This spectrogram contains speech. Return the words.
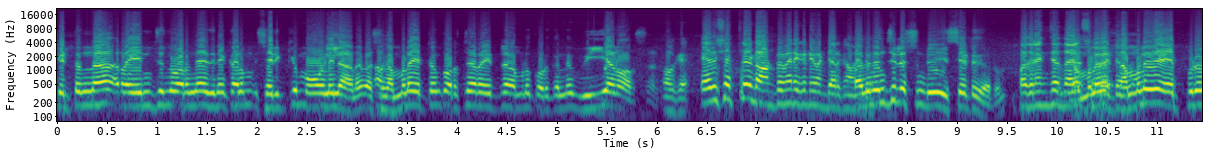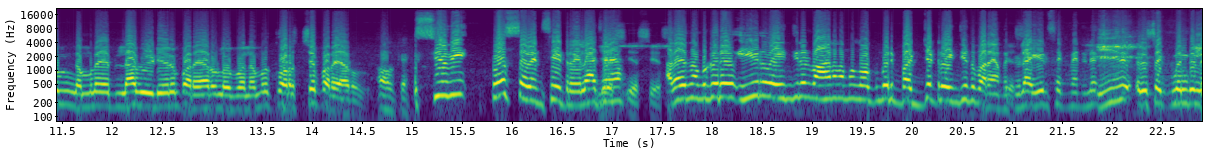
കിട്ടുന്ന റേഞ്ച് എന്ന് പറഞ്ഞാൽ ഇതിനേക്കാളും ശരിക്കും മുകളിലാണ്. പക്ഷെ നമ്മൾ ഏറ്റവും കുറച്ച റേറ്റിൽ നമ്മൾ കൊടുക്കുന്നത് വി ആണ് ഓപ്ഷൻ ഓക്കെ ഏകദേശം എത്ര ഡൗൺ പേയ്മെന്റ് വണ്ടി ഇറക്കാം പതിനഞ്ച് ലക്ഷം രൂപ ഈസി ആയിട്ട് കയറും. പതിനഞ്ച് നമ്മൾ നമ്മൾ എപ്പോഴും നമ്മൾ എല്ലാ വീഡിയോയിലും പറയാറുള്ളത് പോലെ നമ്മൾ കുറച്ചേ പറയാറുള്ളൂ. Okay S U V plus seven seater അല്ലേ. അതായത് നമുക്കൊരു ഈ ഒരു റേഞ്ചിൽ ഒരു വാഹനം നമ്മൾ നോക്കുമ്പോൾ ഒരു ബഡ്ജറ്റ് റേഞ്ച് എന്ന് പറയാൻ പറ്റൂല ഈ ഒരു സെഗ്മെന്റിൽ ഈ ഒരു സെഗ്മെന്റിൽ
